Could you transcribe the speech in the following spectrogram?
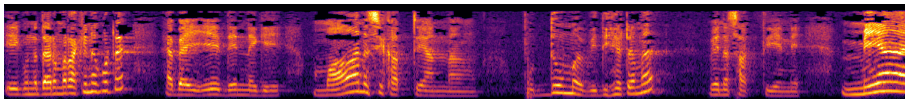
ඒ ගුණ ධර්ම රකින්නකොට හැබැයි ඒ දෙන්නගේ මානසිකත්වයන් නම් පුදුම විදිහටම වෙනසක් තියෙන්නේ. මෙයා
